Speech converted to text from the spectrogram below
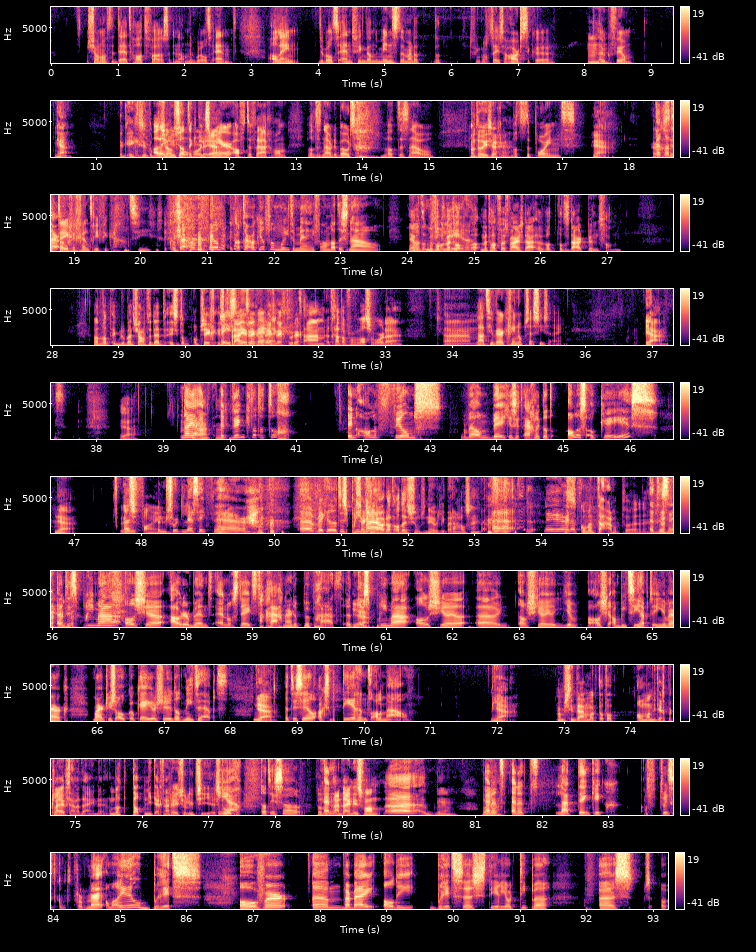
Shaun of the Dead, Hot Fuzz en dan The World's End. Alleen, The World's End vind ik dan de minste, maar dat, dat vind ik nog steeds een hartstikke Mhm. leuke film. Ja. Ik, ik zit op Alleen nu zat ik iets ja. meer af te vragen van, wat is nou de boodschap? Wat is nou, Wat wil je zeggen? wat is de point? Ja. ik, had het daar ook, tegen gentrificatie? ik, had daar ook veel, ik had daar ook heel veel moeite mee. Van wat is nou... Ja, wat want bijvoorbeeld met? Hot, met Hot Fuzz, waar is daar, wat, wat is daar het punt van? Want wat ik bedoel, met Shaun of the Dead is het op, op zich is het vrij recht, recht, recht toe recht aan. Het gaat over volwassen worden. Ehm, Laat je werk geen obsessie zijn. ja, Ja. Nou ja, Ja? Ik, ik denk dat het toch in alle films wel een beetje zit eigenlijk dat alles oké is. ja. It's een, fine. een soort laissez-faire. Eh, weet je, dat is prima. Zeg je nou dat al deze films neoliberaal zijn? Eh, nee, Dat is dat, een commentaar op... eh, het, is, het is prima als je ouder bent en nog steeds graag naar de pub gaat. Het Ja. is prima als je, eh, als, je, je, als je ambitie hebt in je werk. Maar het is ook oké als je dat niet hebt. Ja, Het is heel accepterend allemaal. ja. Maar misschien daarom ook dat dat allemaal niet echt beklijft aan het einde. Omdat dat niet echt een resolutie is, toch? Ja, dat is zo. Dat het En- aan het einde is van... eh, En het, en het laat denk ik, of tenminste, het komt voor mij allemaal heel Brits over. ehm, waarbij al die Britse stereotypen eh,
